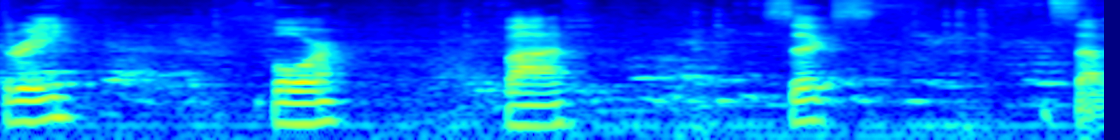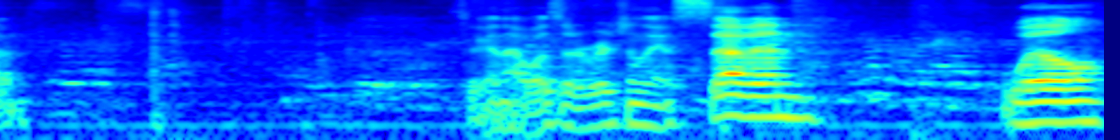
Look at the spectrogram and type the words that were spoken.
three, four, five, six, seven. So again, that was originally a seven. Will,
